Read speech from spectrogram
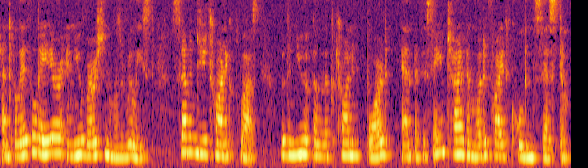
and a little later a new version was released, 7G Tronic Plus, with a new electronic board and at the same time a modified cooling system.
